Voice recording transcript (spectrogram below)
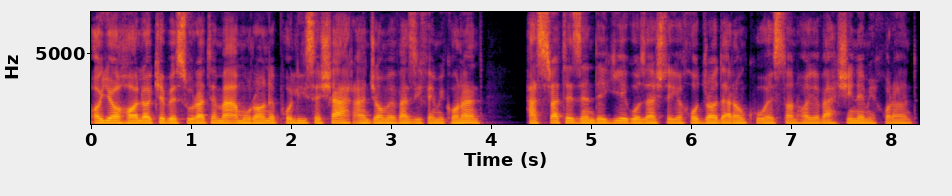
آیا حالا که به صورت مأموران پلیس شهر انجام وظیفه می کنند، حسرت زندگی گذشته خود را در آن کوهستانهای وحشی نمی‌خورند؟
